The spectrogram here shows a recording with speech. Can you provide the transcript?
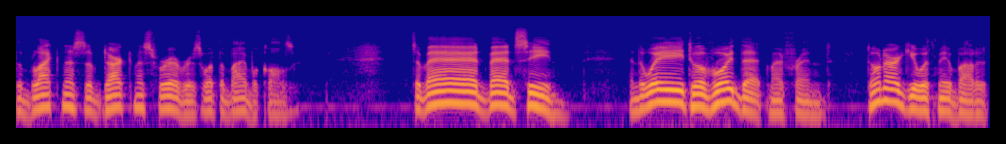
The blackness of darkness forever is what the Bible calls it. It's a bad, bad scene. And the way to avoid that, my friend, don't argue with me about it.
